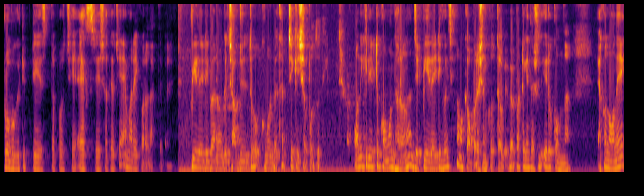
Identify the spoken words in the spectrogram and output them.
প্রোভোগেটিভ টেস্ট তারপর হচ্ছে এক্স রে সাথে হচ্ছে এমআরআই করা লাগতে পারে। পিএলআইডি বা রোগে চাপজনিত কোমর ব্যথার চিকিৎসা পদ্ধতি। অনেকেরই একটা কমন ধারণা যে পিএলআইডি হয়েছে, আমাকে অপারেশন করতে হবে। ব্যাপারটা কিন্তু আসলে এরকম না। এখন অনেক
